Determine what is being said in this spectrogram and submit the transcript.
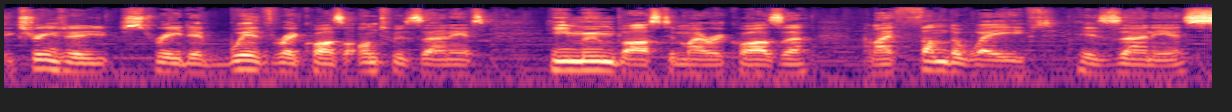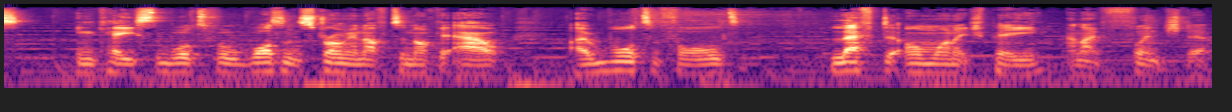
extreme speeded with Rayquaza onto his Xerneas. He Moonblasted my Rayquaza, and I Thunder Waved his Xerneas in case the waterfall wasn't strong enough to knock it out. I waterfalled, left it on 1 HP, and I flinched it,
